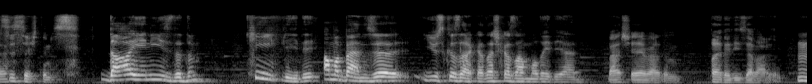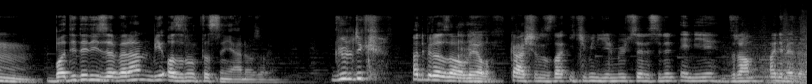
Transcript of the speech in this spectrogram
Siz seçtiniz. Daha yeni izledim. Keyifliydi ama bence yüz kız arkadaş kazanmalıydı yani. Ben şeye verdim. Bada Diz'e verdim. Hmm. Body'de dize veren bir azınlıktasın yani o zaman. Güldük. Hadi biraz ağlayalım. Karşınızda 2023 senesinin en iyi dram animeleri.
